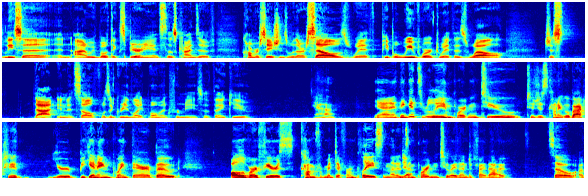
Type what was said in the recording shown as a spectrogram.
Lisa and I, we both experienced those kinds of conversations with ourselves, with people we've worked with as well. Just that in itself was a green light moment for me. So thank you. Yeah. Yeah. And I think it's really important to, to just kind of go back to your beginning point there about all of our fears come from a different place and that it's yeah. important to identify that. So uh,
